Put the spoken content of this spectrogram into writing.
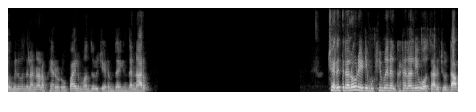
తొమ్మిది వందల నలభై ఆరు రూపాయలు మంజూరు చేయడం జరిగిందన్నారు. చరిత్రలో నేటి ముఖ్యమైన ఘటనల్ని ఓసారి చూద్దాం.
